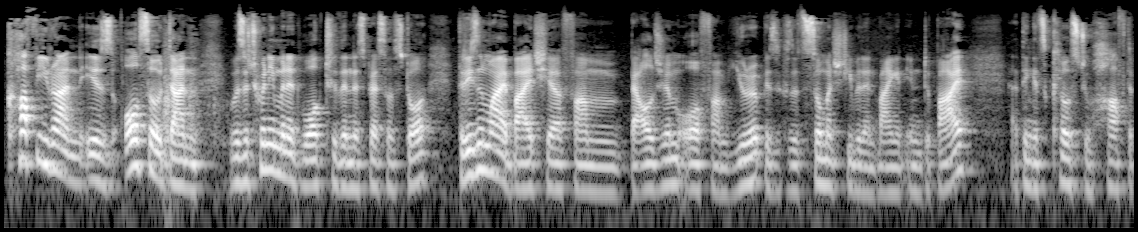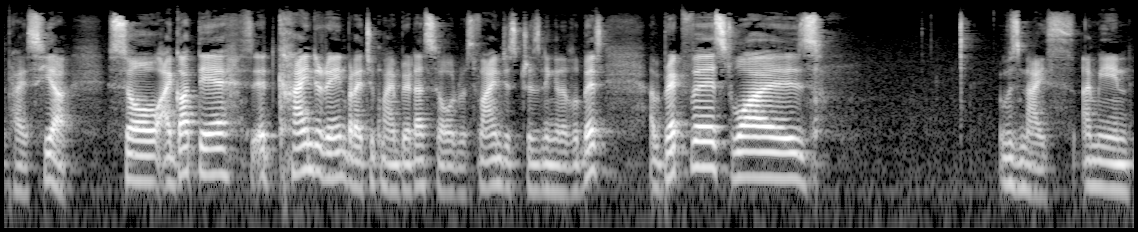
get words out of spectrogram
coffee run is also done. It was a 20 minute walk to the Nespresso store. The reason why I buy it here from Belgium or from Europe is because it's so much cheaper than buying it in Dubai. I think it's close to half the price here. So I got there, it kind of rained, but I took my umbrella, so it was fine, just drizzling a little bit. Uh, breakfast was, it was nice. I mean,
